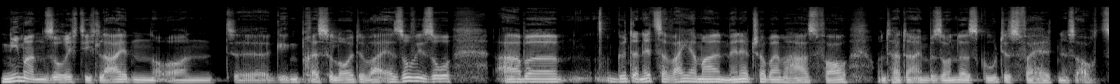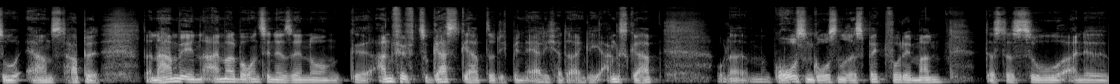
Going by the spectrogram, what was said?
niemanden so richtig leiden und äh, gegen Presseleute war er sowieso. Aber Günter Netzer war ja mal Manager beim HSV und hatte ein besonders gutes Verhältnis auch zu Ernst Happel. Dann haben wir ihn einmal bei uns in der Sendung äh, Anpfiff zu Gast gehabt und ich bin ehrlich, hatte eigentlich Angst gehabt oder großen, großen Respekt vor dem Mann, dass das so eine,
